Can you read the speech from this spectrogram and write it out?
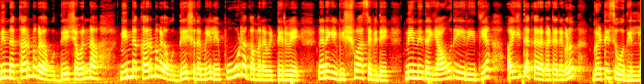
ನಿನ್ನ ಕರ್ಮಗಳ ಉದ್ದೇಶವನ್ನ, ನಿನ್ನ ಕರ್ಮಗಳ ಉದ್ದೇಶದ ಮೇಲೆ ಪೂರ್ಣ ಗಮನವಿಟ್ಟಿರುವೆ. ನನಗೆ ವಿಶ್ವಾಸವಿದೆ. ನಿನ್ನಿಂದ ಯಾವುದೇ ರೀತಿಯ ಅಹಿತಕರ ಘಟನೆಗಳು ಘಟಿಸುವುದಿಲ್ಲ.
